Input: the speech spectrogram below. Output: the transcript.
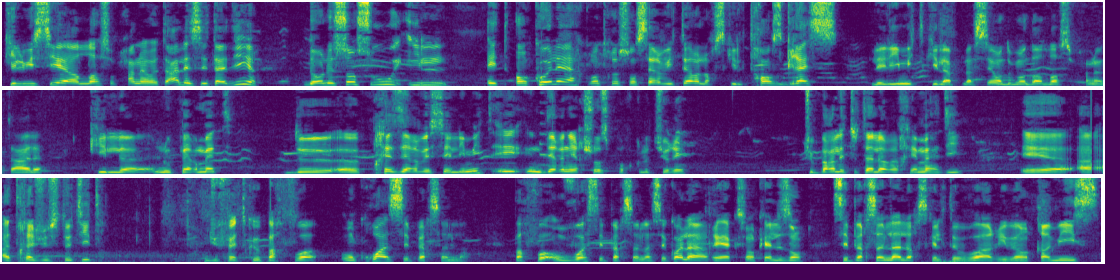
qui lui sied à Allah subhanahu wa ta'ala, c'est-à-dire dans le sens où il est en colère contre son serviteur lorsqu'il transgresse les limites qu'il a placées. On demande à Allah subhanahu wa ta'ala qu'il euh, nous permette de euh, préserver ces limites. Et une dernière chose pour clôturer. Tu parlais tout à l'heure, Akhi Mahdi, et euh, à, à très juste titre, du fait que parfois on croise ces personnes-là. Parfois on voit ces personnes-là. C'est quoi la réaction qu'elles ont, ces personnes-là, lorsqu'elles te voient arriver en camis,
